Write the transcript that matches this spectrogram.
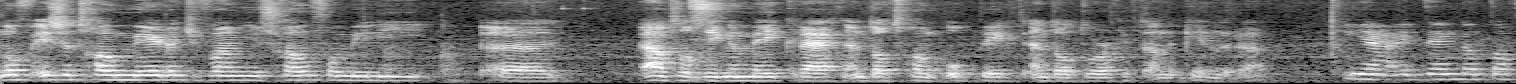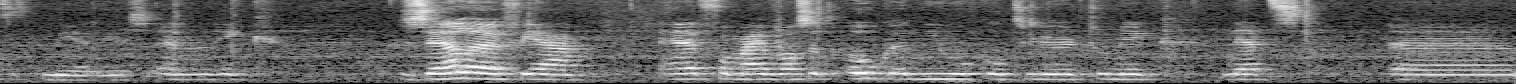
Of is het gewoon meer dat je van je schoonfamilie eh, aantal dingen meekrijgt en dat gewoon oppikt en dat doorgeeft aan de kinderen? ja, ik denk dat dat het meer is. En ik zelf, ja, hè, voor mij was het ook een nieuwe cultuur toen ik net ehm,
